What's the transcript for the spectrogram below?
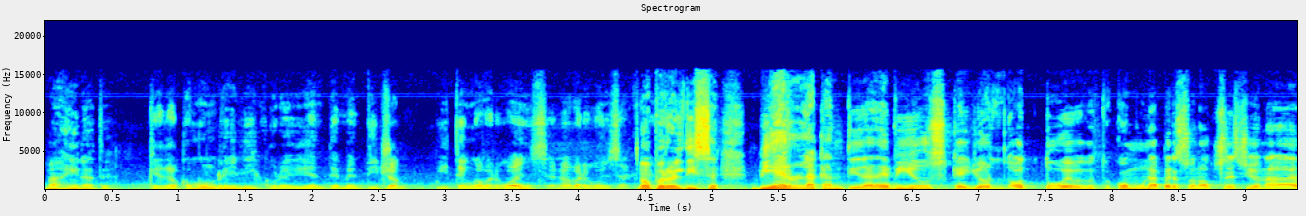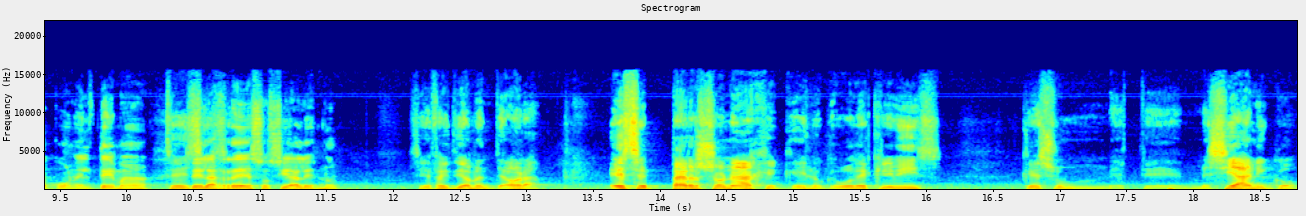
Imagínate. Quedó como un ridículo, evidentemente. Y yo, y tengo vergüenza, ¿no? Vergüenza. No, pero él dice, ¿vieron la cantidad de views que yo obtuve como una persona obsesionada con el tema de las redes sociales, ¿no? Sí, efectivamente. Ahora, ese personaje, que es lo que vos describís, que es un este, mesiánico,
